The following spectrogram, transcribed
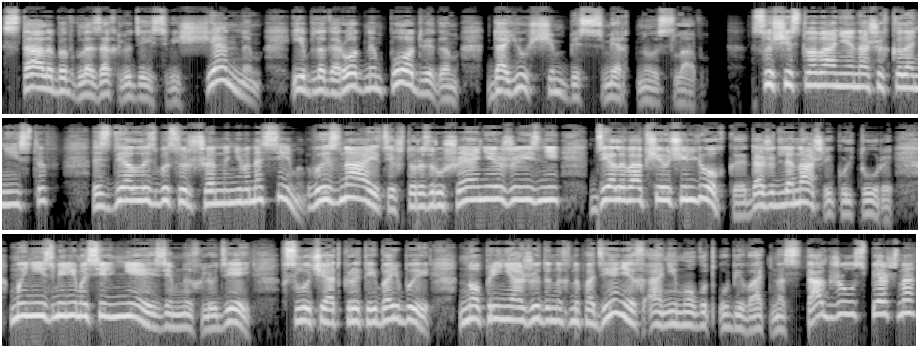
стало бы в глазах людей священным и благородным подвигом, дающим бессмертную славу существование наших колонистов сделалось бы совершенно невыносимым. Вы знаете, что разрушение жизни — дело вообще очень легкое, даже для нашей культуры. Мы неизмеримо сильнее земных людей в случае открытой борьбы, но при неожиданных нападениях они могут убивать нас так же успешно,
